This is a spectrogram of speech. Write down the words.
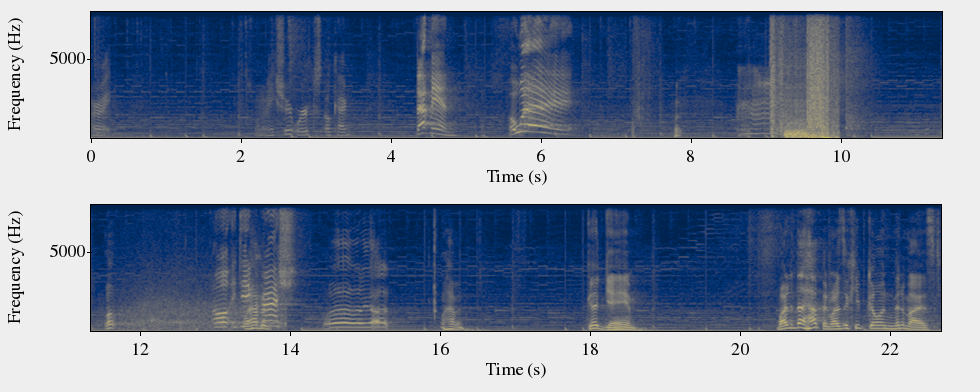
All right. Just want to make sure it works. Okay. Batman, away! Whoa. Oh, it did happened? crash. Whoa, what, got? what happened? Good game. Why did that happen? Why does it keep going minimized?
